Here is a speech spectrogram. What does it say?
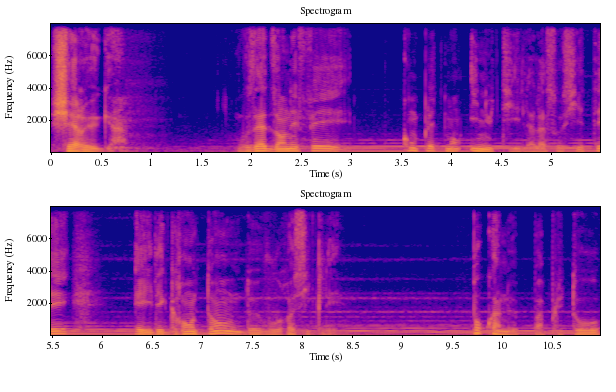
Cher Hugues, vous êtes en effet complètement inutile à la société et il est grand temps de vous recycler. Pourquoi ne pas plutôt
